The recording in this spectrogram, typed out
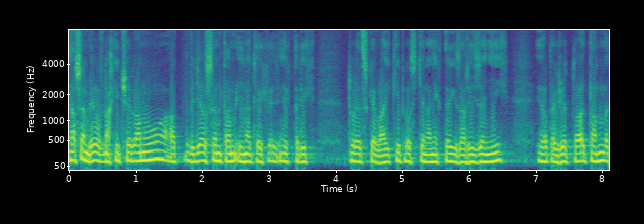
já jsem byl v Nachyčevanu a viděl jsem tam i na těch některých turecké vlajky, prostě na některých zařízeních. Jo, takže to, tam e,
